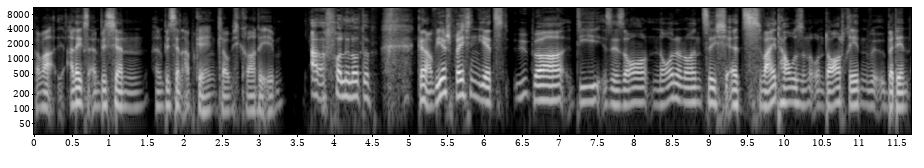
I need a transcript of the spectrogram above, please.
Sag mal, Alex ein bisschen, ein bisschen abgehängt, glaube ich, gerade eben. Aber volle Lotte. Genau, wir sprechen jetzt über die Saison 99 äh, 2000 und dort reden wir über den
